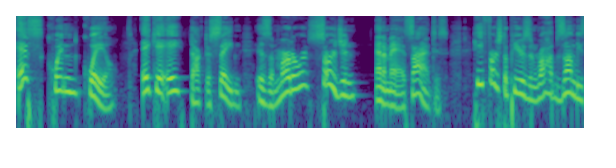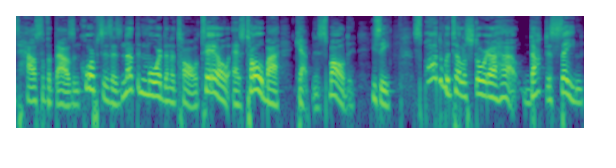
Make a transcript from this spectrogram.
S. Quentin Quale, aka Dr. Satan, is a murderer, surgeon, and a mad scientist. He first appears in Rob Zombie's House of a Thousand Corpses as nothing more than a tall tale as told by Captain Spaulding. You see, Spaulding would tell a story of how Dr. Satan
